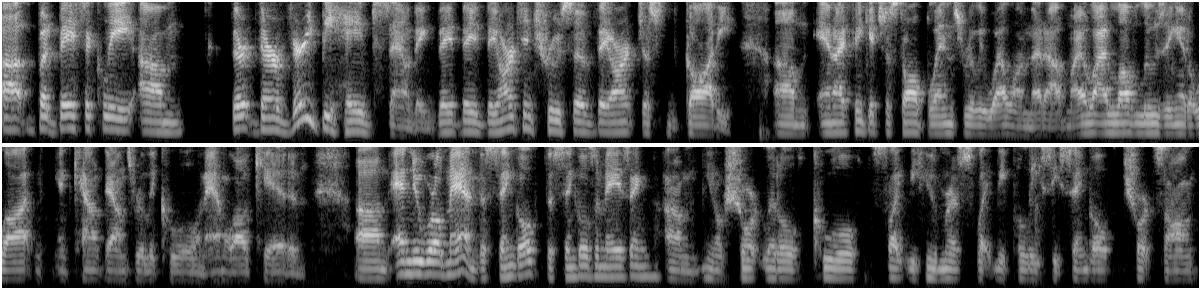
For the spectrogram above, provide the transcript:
uh, but basically, um, they're they're very behaved sounding. They they they aren't intrusive. They aren't just gaudy. Um, and I think it just all blends really well on that album. I, I love losing it a lot, and, and Countdown's really cool, and Analog Kid, and um, and New World Man, the single. The single's amazing. Um, you know, short, little, cool, slightly humorous, slightly policey single, short song.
